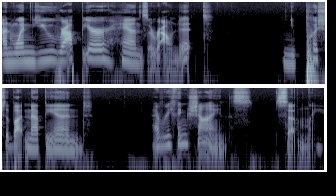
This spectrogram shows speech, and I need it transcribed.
And when you wrap your hands around it and you push the button at the end, everything shines suddenly.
